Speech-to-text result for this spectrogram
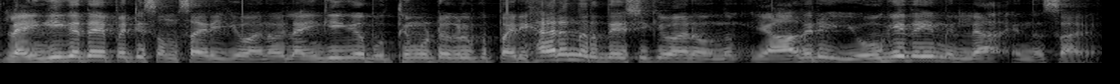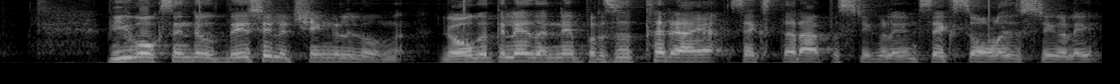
ലൈംഗികതയെപ്പറ്റി സംസാരിക്കുവാനോ ലൈംഗിക ബുദ്ധിമുട്ടുകൾക്ക് പരിഹാരം നിർദ്ദേശിക്കുവാനോ ഒന്നും യാതൊരു യോഗ്യതയുമില്ല എന്ന് സാരം. വിവോക്സിന്റെ ഉദ്ദേശ ലക്ഷ്യങ്ങളിൽ ഒന്ന് ലോകത്തിലെ തന്നെ പ്രസിദ്ധരായ സെക്സ് തെറാപ്പിസ്റ്റുകളെയും സെക്സോളജിസ്റ്റുകളെയും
